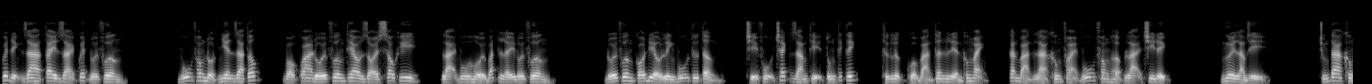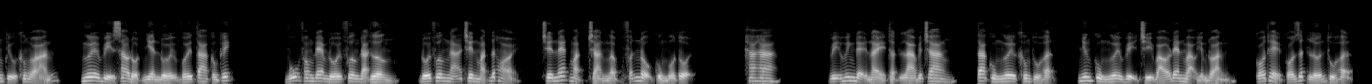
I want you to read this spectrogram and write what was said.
quyết định ra tay giải quyết đối phương. Vũ phong đột nhiên ra tốc, bỏ qua đối phương theo dõi sau khi, lại vu hồi bắt lấy đối phương đối phương có điều linh vũ tư tầng, chỉ phụ trách giám thị tung tích tích, thực lực của bản thân liền không mạnh, căn bản là không phải vũ phong hợp lại chi địch. Ngươi làm gì? Chúng ta không cựu không đoán, ngươi vì sao đột nhiên đối với ta công kích? Vũ phong đem đối phương đả thương, đối phương ngã trên mặt đất hỏi, trên nét mặt tràn ngập phẫn nộ cùng vô tội. Ha ha, vị huynh đệ này thật là biết trang, ta cùng ngươi không thù hận, nhưng cùng ngươi vị trí báo đen mạo hiểm đoàn, có thể có rất lớn thù hận,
